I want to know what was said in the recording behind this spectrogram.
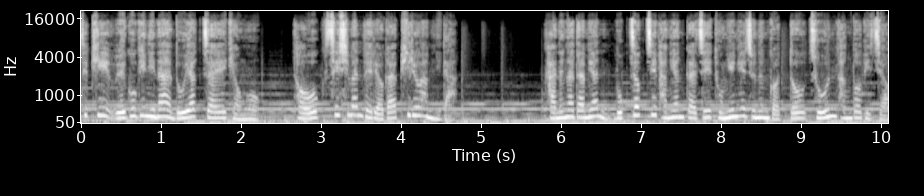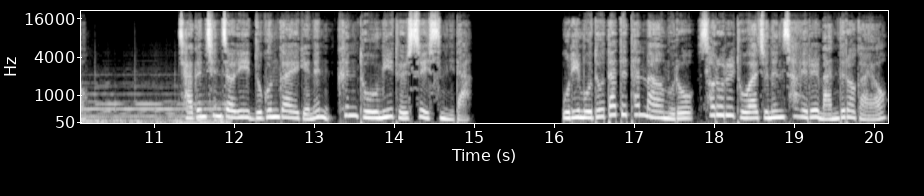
특히 외국인이나 노약자의 경우 더욱 세심한 배려가 필요합니다. 가능하다면 목적지 방향까지 동행해 주는 것도 좋은 방법이죠. 작은 친절이 누군가에게는 큰 도움이 될 수 있습니다. 우리 모두 따뜻한 마음으로 서로를 도와주는 사회를 만들어가요.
